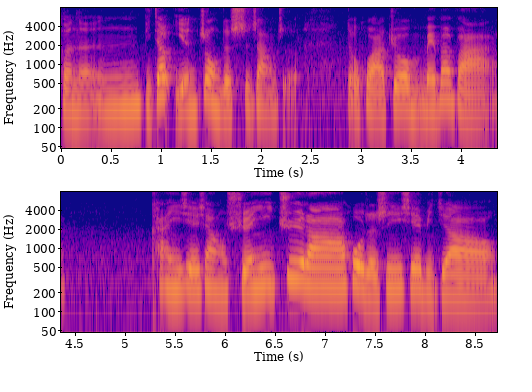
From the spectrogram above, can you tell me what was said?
可能比较严重的视障者的话，就没办法看一些像悬疑剧啦，或者是一些比较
